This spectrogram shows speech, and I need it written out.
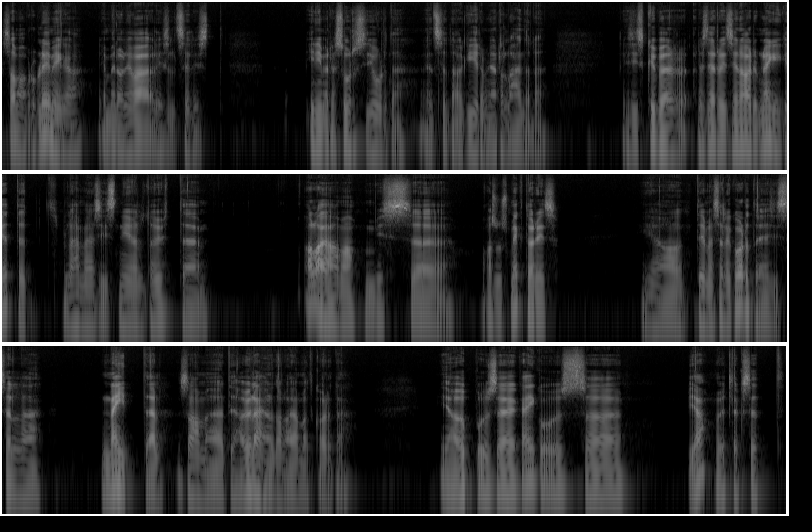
sama probleemiga ja meil oli vaja lihtsalt sellist inimressurssi juurde, et seda kiiremini ära lahendada. ja siis küberreservi stsenaarium nägigi ette, et läheme siis nii-öelda ühte alajaama, mis äh, asus Mektoris ja teeme selle korda ja siis selle näitel saame teha ülejäänud alajaamad korda. ja õppuse käigus äh, jah, ma ütleks, et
